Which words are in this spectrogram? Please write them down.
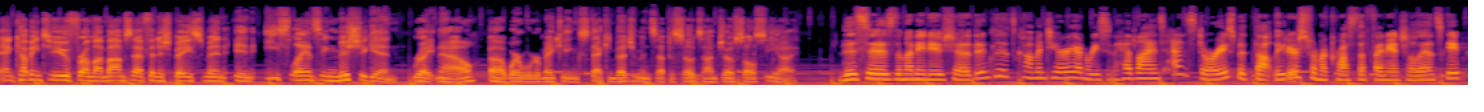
And coming to you from my mom's half finished basement in East Lansing, Michigan, right now, uh, where we're making Stacking Benjamins episodes. I'm Joe Saul-Sehy. This is the Money News Show that includes commentary on recent headlines and stories with thought leaders from across the financial landscape.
